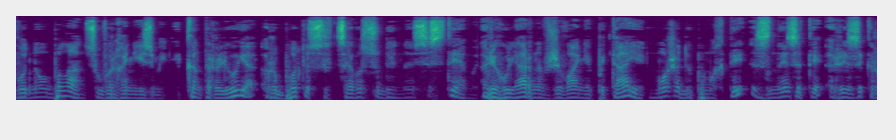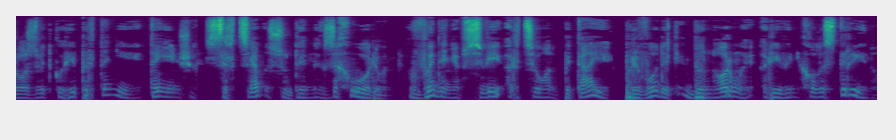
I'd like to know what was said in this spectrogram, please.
водного балансу в організмі і контролює роботу серцево-судинної системи. Регулярне вживання питаї може допомогти знизити ризик розвитку гіпертонії та інших серцево-судинних захворювань. Введення в свій раціон питаї приводить до норми рівень холестерину.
